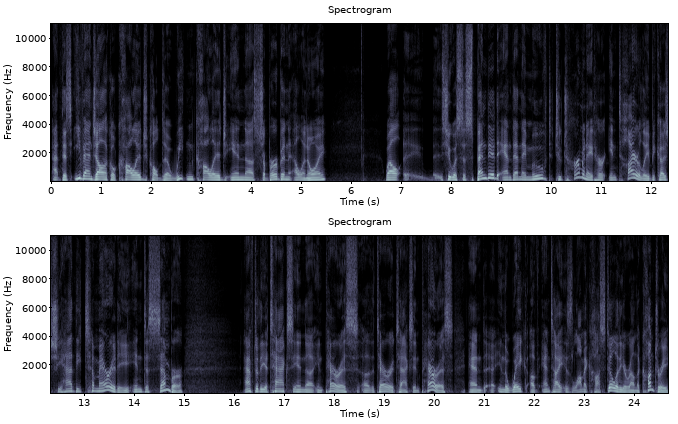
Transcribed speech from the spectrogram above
at this evangelical college called uh, Wheaton College in uh, suburban Illinois. Well, uh, she was suspended and then they moved to terminate her entirely because she had the temerity in December after the attacks in uh, in Paris, uh, the terror attacks in Paris, and uh, in the wake of anti-Islamic hostility around the country,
